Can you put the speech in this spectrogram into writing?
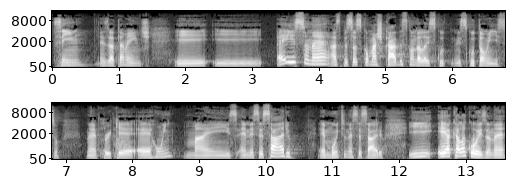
Sim, exatamente. E, e, é isso, né? As pessoas ficam machucadas quando elas escutam, escutam isso, né? Total. Porque é ruim, mas é necessário, é muito necessário. E, e aquela coisa, né?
